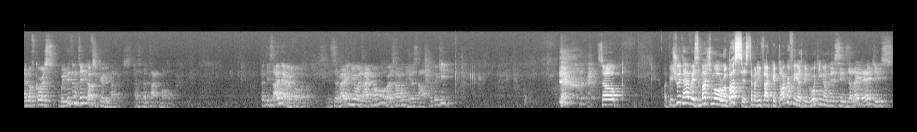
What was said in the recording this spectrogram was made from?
And of course, we didn't think of security letters as an attack model. At least I never thought. It's a very new attack model where somebody just asks for the key. So what we should have is a much more robust system, and in fact, cryptography has been working on this since the late 80s,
